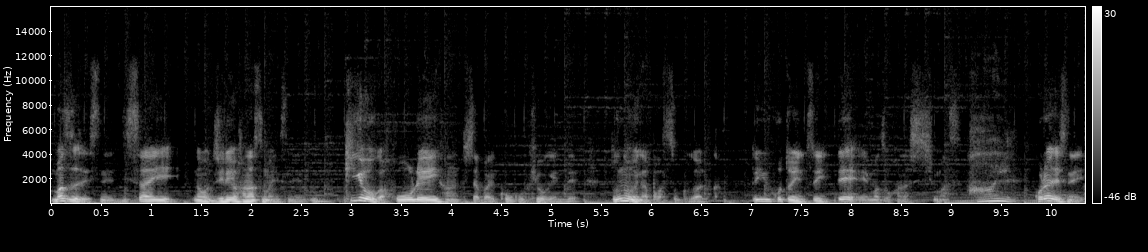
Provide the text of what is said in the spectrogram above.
まずですね、実際の事例を話す前にですね、企業が法令違反した場合、広告表現でどのような罰則があるかということについて、まずお話しします。はい。これはですね、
